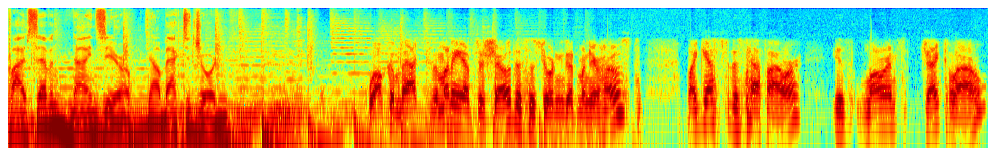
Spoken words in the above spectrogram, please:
5790. Now back to Jordan. Welcome back to the Money Answer Show. This is Jordan Goodman, your host. My guest for this half hour is Laurence Jankelow.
